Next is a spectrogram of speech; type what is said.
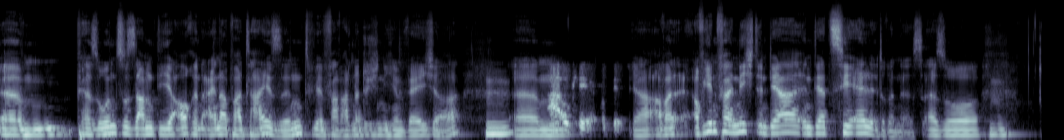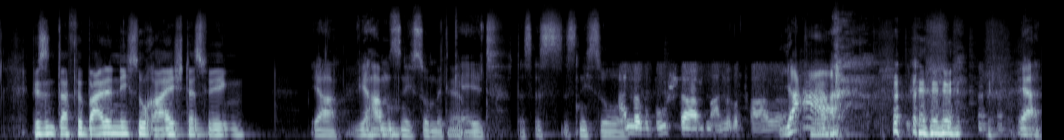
ähm, Personen zusammen, die ja auch in einer Partei sind. Wir verraten natürlich nicht in welcher. Ähm, ah, okay, okay. Ja, aber auf jeden Fall nicht in der, in der CL drin ist. Also, wir sind dafür beide nicht so reich, deswegen. Ja, wir haben es nicht so mit Geld. Das ist, ist nicht so. Andere Buchstaben, andere Farbe. Ja! Ja.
